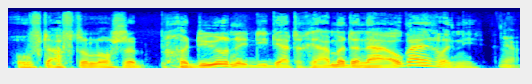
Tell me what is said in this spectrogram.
hoeft af te lossen... gedurende die 30 jaar, maar daarna ook eigenlijk niet. ja.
